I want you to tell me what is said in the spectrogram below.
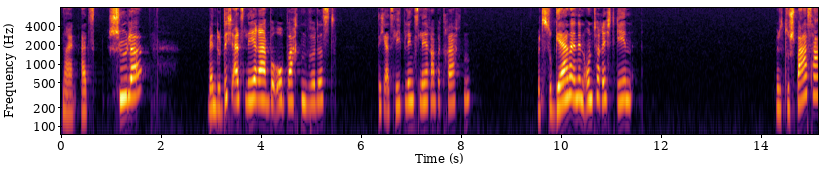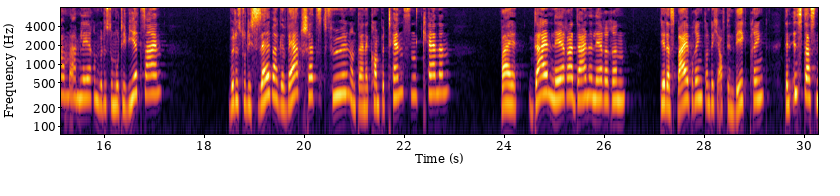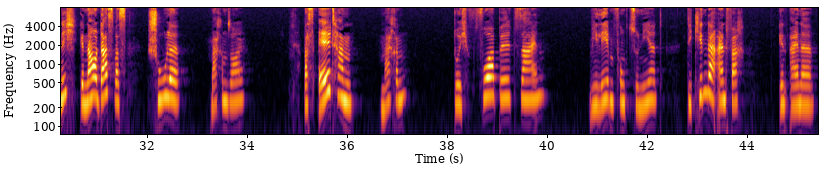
nein, als Schüler, wenn du dich als Lehrer beobachten würdest, dich als Lieblingslehrer betrachten? Würdest du gerne in den Unterricht gehen? Würdest du Spaß haben am Lehren? Würdest du motiviert sein? Würdest du dich selber gewertschätzt fühlen und deine Kompetenzen kennen, weil dein Lehrer, deine Lehrerin dir das beibringt und dich auf den Weg bringt? Denn ist das nicht genau das, was Schule machen soll? Was Eltern machen? Durch Vorbild sein, wie Leben funktioniert, die Kinder einfach in eine,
